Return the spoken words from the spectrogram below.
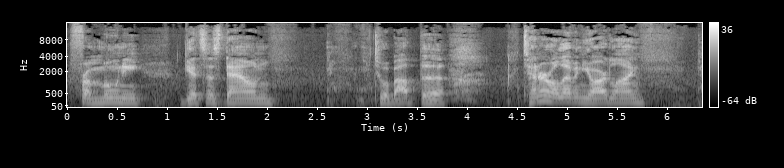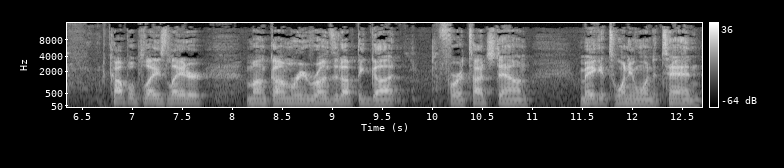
from Mooney gets us down to about the 10 or 11 yard line. A couple plays later, Montgomery runs it up the gut for a touchdown, make it 21 to 10,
